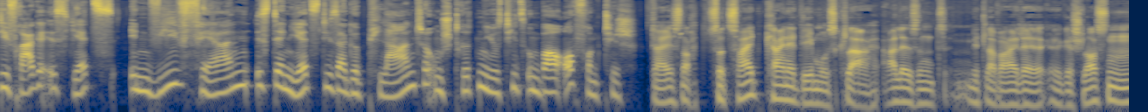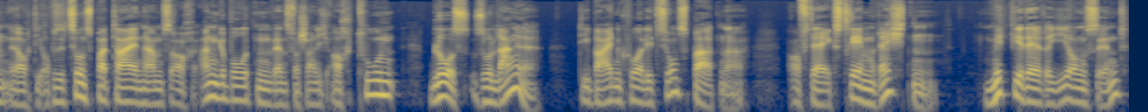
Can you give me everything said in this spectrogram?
Die Frage ist jetzt, inwiefern ist denn jetzt dieser geplante, umstrittene Justizumbau auch vom Tisch? Da ist noch zurzeit keine Demos klar. Alle sind mittlerweile äh, geschlossen. Auch die Oppositionsparteien haben es auch angeboten, werden es wahrscheinlich auch tun. Bloß solange die beiden Koalitionspartner auf der extremen Rechten Mitglieder der Regierung sind,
